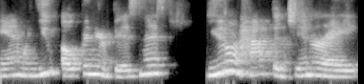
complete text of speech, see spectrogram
can, when you open your business, you don't have to generate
